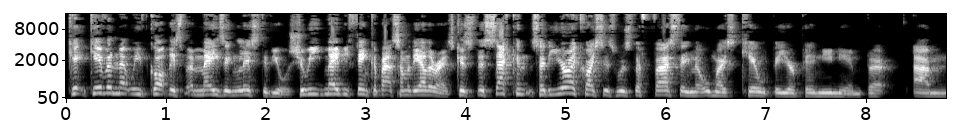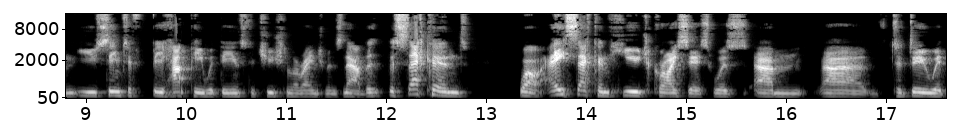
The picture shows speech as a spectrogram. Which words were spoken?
given that we've got this amazing list of yours, should we maybe think about some of the other areas? Because the second, so the euro crisis was the first thing that almost killed the European Union, but um, you seem to be happy with the institutional arrangements now. The, the second well, a second huge crisis was um, uh, to do with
